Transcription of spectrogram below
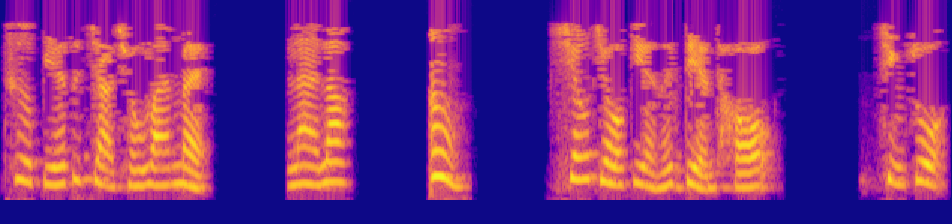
特别的讲求完美，来了。嗯，萧九点了点头，请坐。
